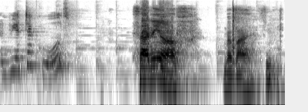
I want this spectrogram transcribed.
And we are Tech World. Signing off. 拜拜。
